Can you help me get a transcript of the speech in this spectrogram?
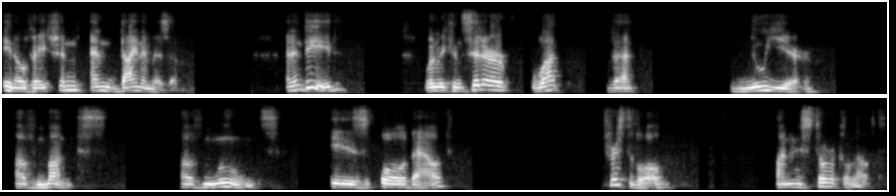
innovation and dynamism. And indeed, when we consider what that new year of months, of moons, is all about, first of all, on an historical note.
